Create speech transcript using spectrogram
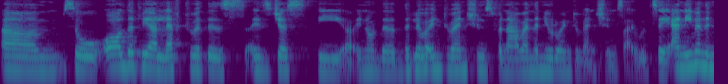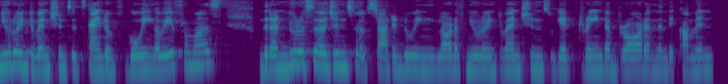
Um, so all that we are left with is is just the uh, you know the the liver interventions for now and the neuro interventions, I would say. And even the neuro interventions, it's kind of going away from us. There are neurosurgeons who have started doing a lot of neuro interventions who get trained abroad and then they come in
